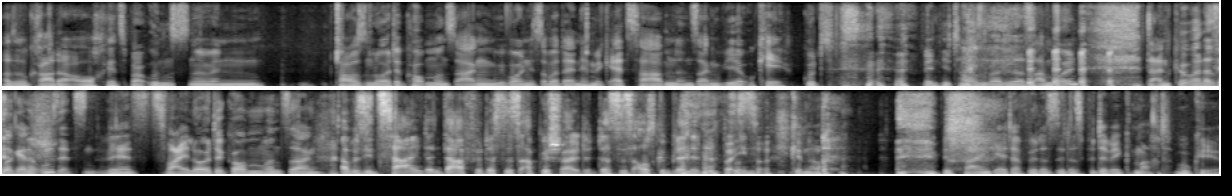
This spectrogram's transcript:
Also gerade auch jetzt bei uns, ne, wenn tausend Leute kommen und sagen, wir wollen jetzt aber Dynamic Ads haben, dann sagen wir, okay, gut, wenn die tausend Leute das haben wollen, dann können wir das auch gerne umsetzen. Wenn jetzt zwei Leute kommen und sagen. Aber sie zahlen dann dafür, dass das abgeschaltet, dass es das ausgeblendet wird bei ihnen. genau. Wir zahlen Geld dafür, dass ihr das bitte wegmacht. Okay,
